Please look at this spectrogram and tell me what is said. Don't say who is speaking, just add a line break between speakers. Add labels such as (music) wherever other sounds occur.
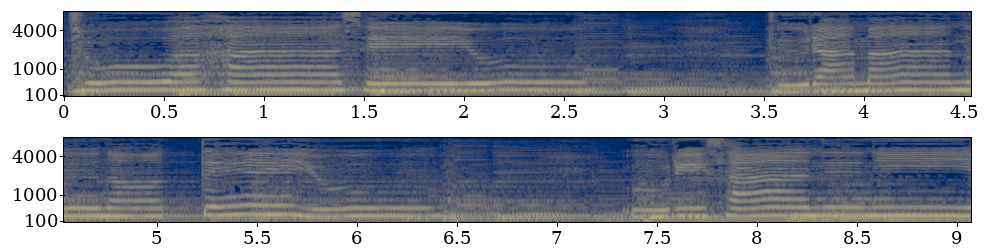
좋아하세요? 드라마는 어때요? 우리 사는 이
